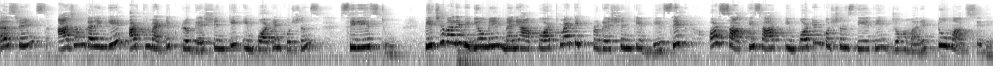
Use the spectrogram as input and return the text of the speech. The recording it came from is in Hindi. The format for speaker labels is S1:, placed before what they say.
S1: हेलो स्टूडेंट्स आज हम करेंगे अर्थमेटिक प्रोग्रेशन के इम्पोर्टेंट क्वेश्चंस सीरीज़ टू पीछे वाले वीडियो में मैंने आपको अर्थमेटिक प्रोग्रेशन के बेसिक और साथ ही साथ इम्पोर्टेंट क्वेश्चंस दिए थे जो हमारे टू मार्क्स से थे।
